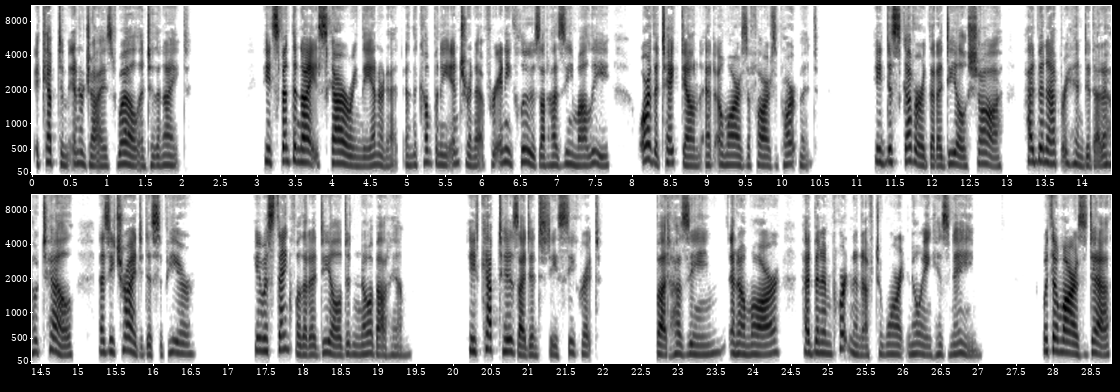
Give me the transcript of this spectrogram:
It kept him energized well into the night. He'd spent the night scouring the internet and the company intranet for any clues on Hazim Ali or the takedown at Omar Zafar's apartment. He'd discovered that Adil Shah had been apprehended at a hotel as he tried to disappear. He was thankful that Adil didn't know about him. He'd kept his identity secret. But Hazim and Omar had been important enough to warrant knowing his name. With Omar's death,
